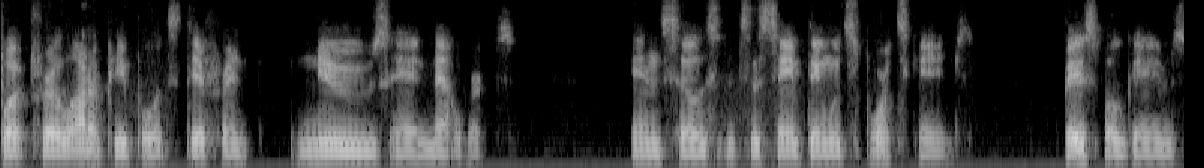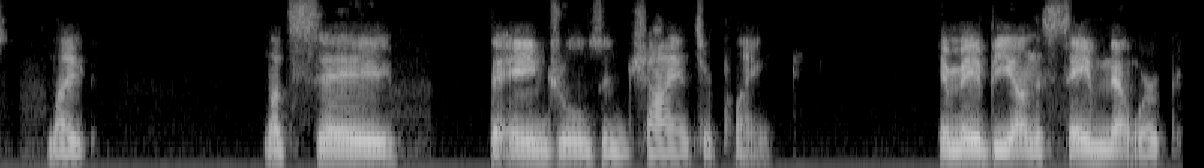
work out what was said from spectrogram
But for a lot of people, it's different news and networks, and so it's the same thing with sports games, baseball games. Like, let's say the Angels and Giants are playing. It may be on the same network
